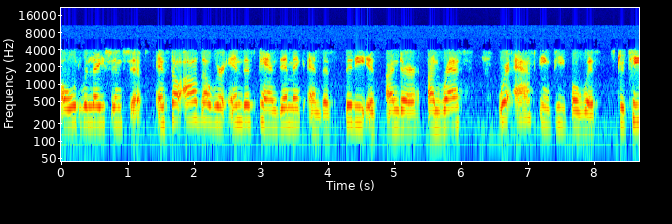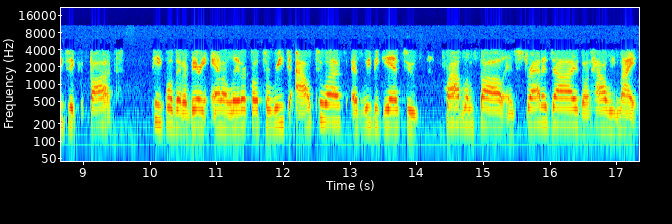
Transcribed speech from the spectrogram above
old relationships. And so, although we're in this pandemic and the city is under unrest, we're asking people with strategic thoughts, people that are very analytical, to reach out to us as we begin to problem solve and strategize on how we might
